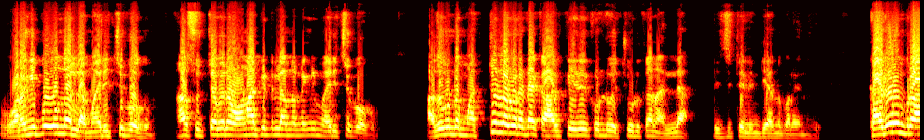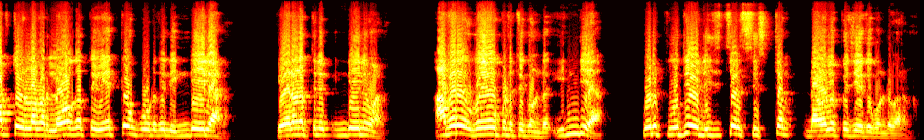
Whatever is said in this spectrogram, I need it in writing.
ഉറങ്ങിപ്പോകുന്നല്ല മരിച്ചു പോകും. ആ സ്വിച്ച് അവർ ഓണാക്കിയിട്ടില്ല എന്നുണ്ടെങ്കിൽ മരിച്ചു പോകും. അതുകൊണ്ട് മറ്റുള്ളവരുടെ കാൽക്കീഴിൽ കൊണ്ട് വെച്ചു കൊടുക്കാനല്ല ഡിജിറ്റൽ ഇന്ത്യ എന്ന് പറയുന്നത്. കഴിവും പ്രാപ്തിയുള്ളവർ ലോകത്ത് ഏറ്റവും കൂടുതൽ ഇന്ത്യയിലാണ്. കേരളത്തിലും ഇന്ത്യയിലുമാണ്. അവരെ ഉപയോഗപ്പെടുത്തിക്കൊണ്ട് ഇന്ത്യ ഒരു പുതിയ ഡിജിറ്റൽ സിസ്റ്റം ഡെവലപ്പ് ചെയ്ത് കൊണ്ടുവരണം.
